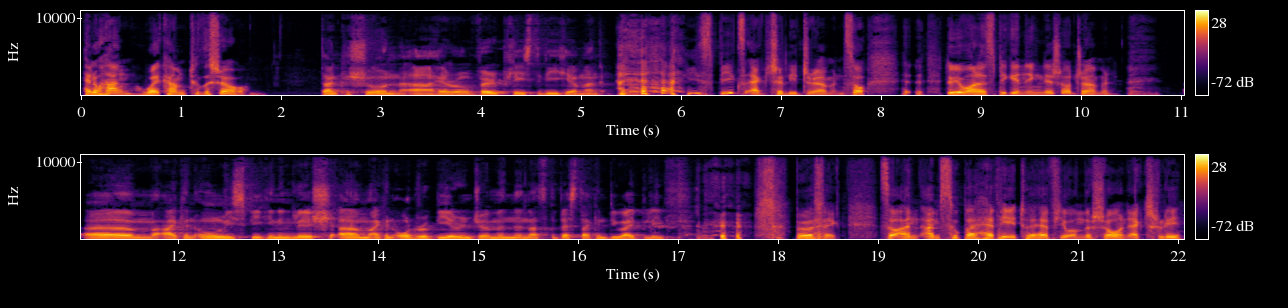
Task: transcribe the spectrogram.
Hello Hang, welcome to the show. Dankeschön, uh, Hero. Very pleased to be here, man. he speaks actually German. So, do you want to speak in English or German? Um, I can only speak in English. Um, I can order a beer in German, and that's the best I can do, I believe. Perfect. So I'm I'm super happy to have you on the show, and actually,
